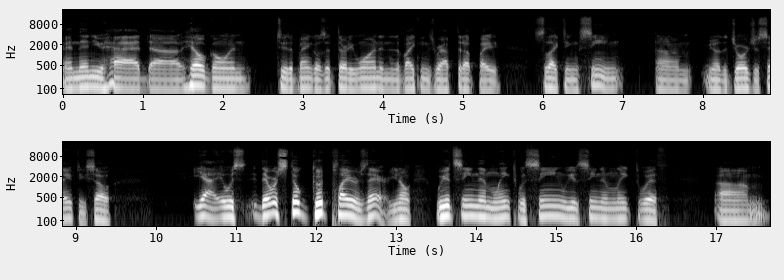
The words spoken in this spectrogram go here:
and then you had uh, Hill going to the Bengals at 31, and then the Vikings wrapped it up by selecting Cine, um, you know, the Georgia safety. So, yeah, it was there were still good players there. You know, we had seen them linked with Cine. We had seen them linked with, um,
